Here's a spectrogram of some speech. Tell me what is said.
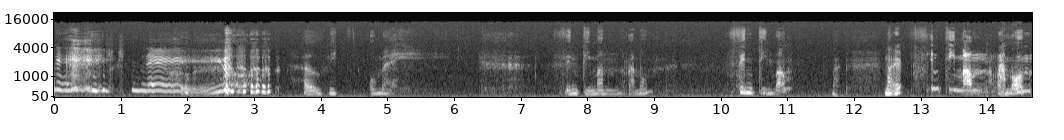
Nee, nee. Oh, huil niet om mij. Vind die man, Ramon. Vind die man. Maar... maar... Vind die man, Ramon.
